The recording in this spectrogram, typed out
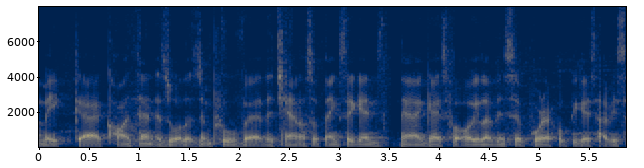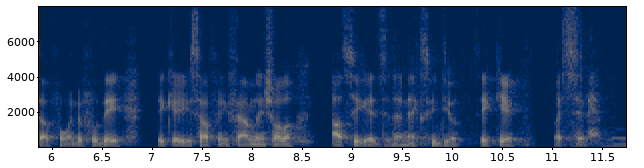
make content as well as improve the channel. So thanks again, guys, for all your love and support. I hope you guys have yourself a wonderful day. Take care of yourself and your family, inshallah. I'll see you guys in the next video. Take care. Wassalam.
